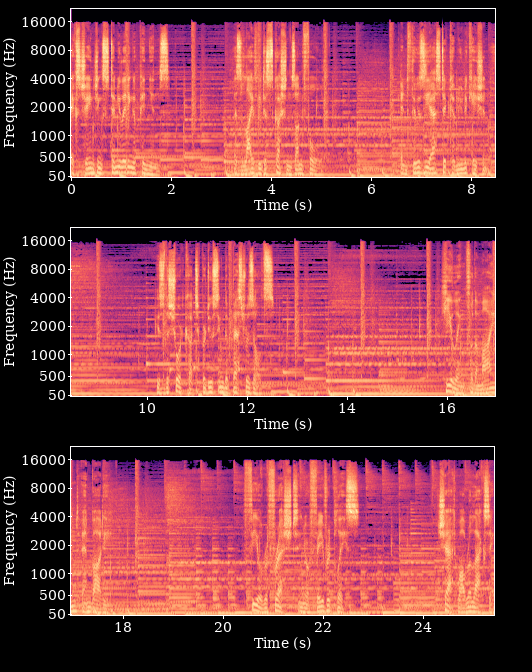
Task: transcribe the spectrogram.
Exchanging stimulating opinions as lively discussions unfold. Enthusiastic communication is the shortcut to producing the best results. Healing for the mind and body. Feel refreshed in your favorite place. Chat while relaxing.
